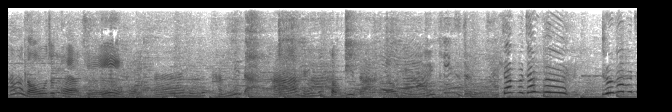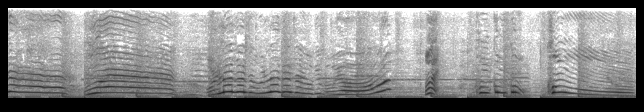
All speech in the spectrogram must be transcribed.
아, 너무 좋다, 여기. 아, 행복합니다. 아, 행복합니다. 여기는 키즈존. 점프, 점프! 들어가 보자! 우와! 올라가자, 올라가자. 여기 뭐야? 어이, 콩콩콩, 콩!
